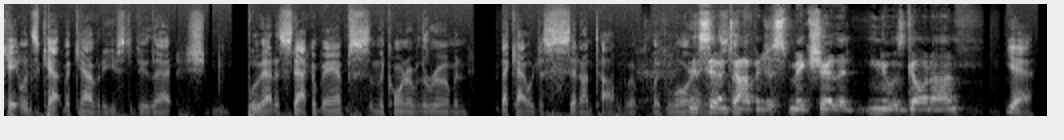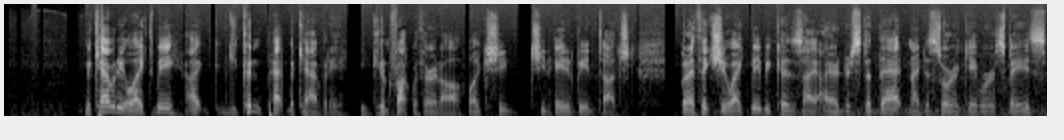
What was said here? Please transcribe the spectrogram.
Caitlin's cat McCavity used to do that. She, Blue had a stack of amps in the corner of the room, and that cat would just sit on top of it, like Lord. They sit on stuff. top and just make sure that he knew what was going on. Yeah. McCavity liked me. I you couldn't pet McCavity. You couldn't fuck with her at all. Like she she hated being touched. But I think she liked me because I, I understood that and I just sort of gave her a space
